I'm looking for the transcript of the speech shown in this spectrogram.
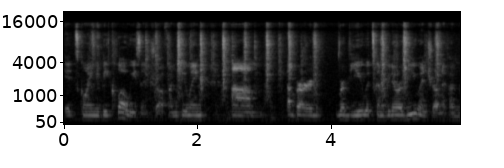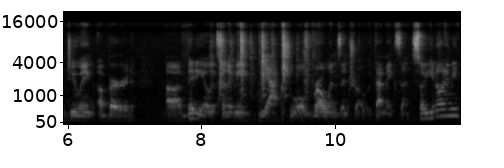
it's going to be Chloe's intro. If I'm doing um, a bird review, it's going to be the review intro. And if I'm doing a bird uh, video, it's going to be the actual Rowan's intro, if that makes sense. So you know what I mean?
